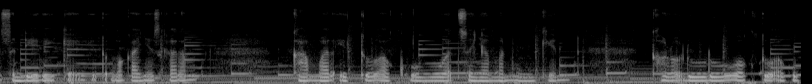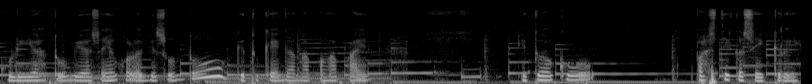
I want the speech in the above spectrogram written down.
sendiri kayak gitu. Makanya sekarang kamar itu aku buat senyaman mungkin. Kalau dulu waktu aku kuliah tuh biasanya kalau lagi suntuk gitu kayak nggak ngapa-ngapain. Itu aku pasti ke sekre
